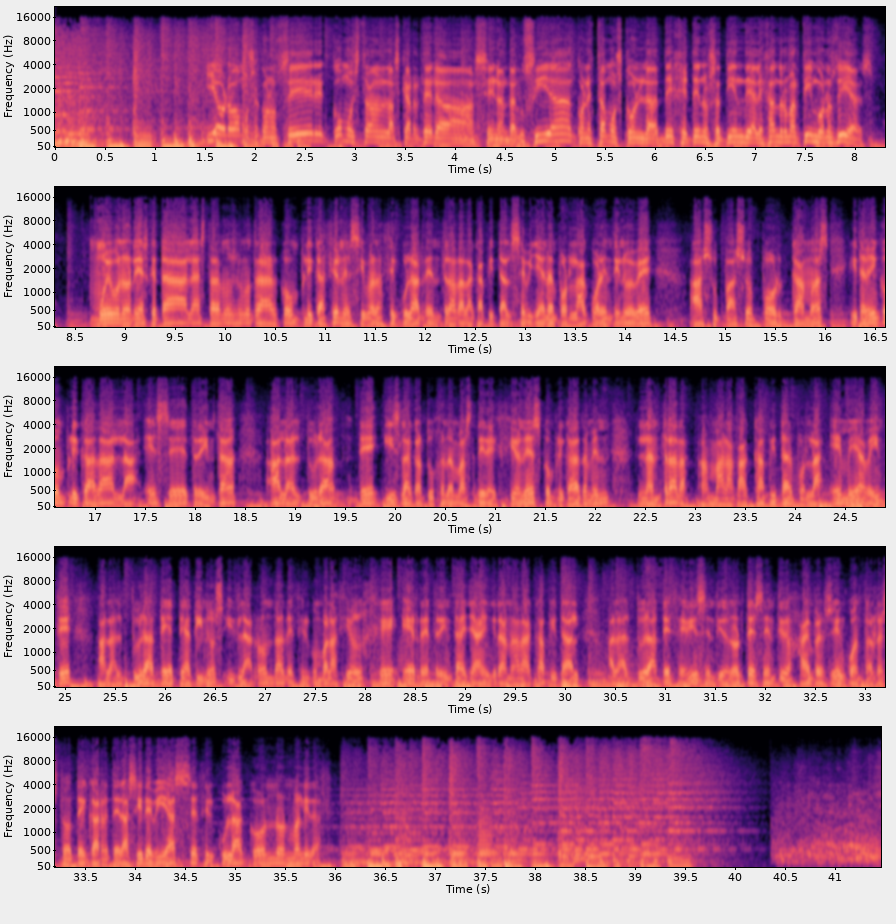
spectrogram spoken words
Y ahora vamos a conocer cómo están las carreteras en Andalucía. Conectamos con la DGT, nos atiende Alejandro Martín, buenos días. Muy buenos días, ¿qué tal? Hasta vamos a encontrar complicaciones si van a circular de entrada a la capital sevillana por la 49 a su paso por Camas y también complicada la S30 a la altura de Isla Cartuja en ambas direcciones. Complicada también la entrada a Málaga capital por la MA20 a la altura de Teatinos y la ronda de circunvalación GR30 ya en Granada capital a la altura de Cedín, sentido norte, sentido Jaén, pero sí en cuanto al resto de carreteras y de vías se circula con normalidad.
